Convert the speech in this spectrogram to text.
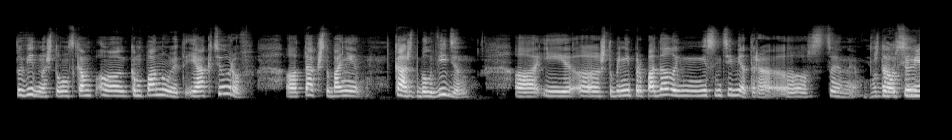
то видно, что он ском- э, компонует и актеров так, чтобы они каждый был виден, и э, чтобы не пропадало ни сантиметра э, сцены. Ну чтобы да, вот семейное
